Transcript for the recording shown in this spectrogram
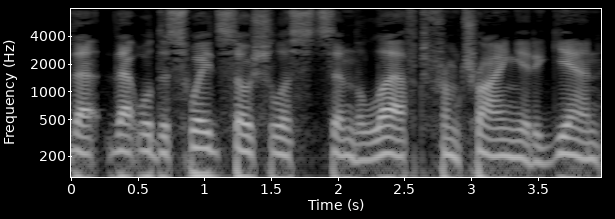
that that will dissuade socialists and the left from trying it again."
